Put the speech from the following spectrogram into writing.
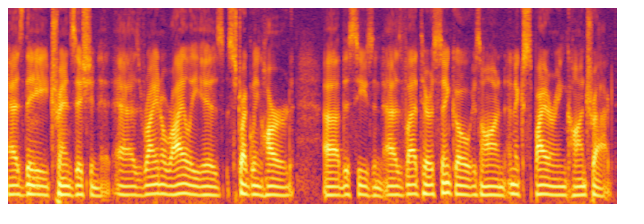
as they transition it, as Ryan O'Reilly is struggling hard uh, this season, as Vlad Tarasenko is on an expiring contract.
